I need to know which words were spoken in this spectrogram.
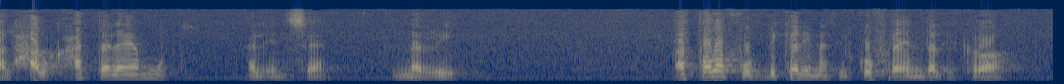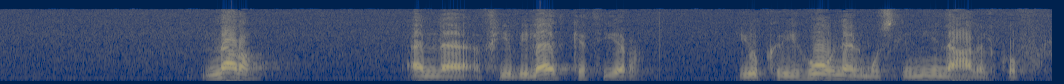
الحلق حتى لا يموت الإنسان المريء. التلفظ بكلمة الكفر عند الإكراه. نرى أن في بلاد كثيرة يكرهون المسلمين على الكفر.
